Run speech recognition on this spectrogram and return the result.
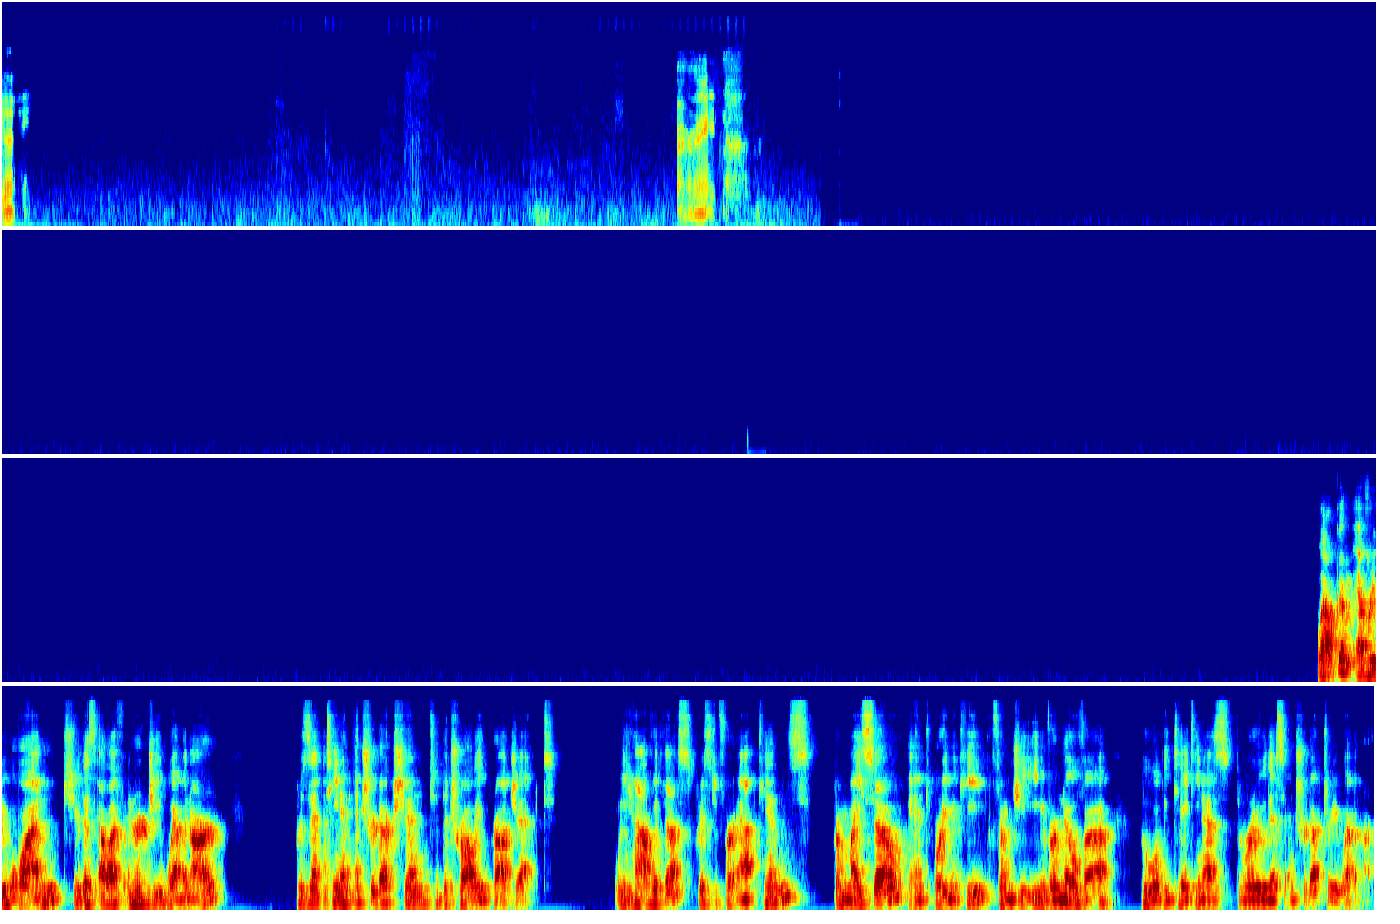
Okay. All right. Welcome, everyone, to this LF Energy webinar presenting an introduction to the TROLIE project. We have with us Christopher Atkins from MISO and Tory McKeag from GE Vernova, who will be taking us through this introductory webinar.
